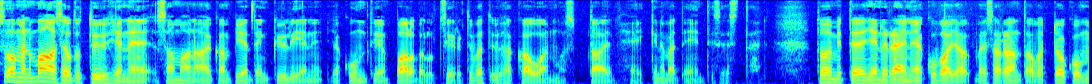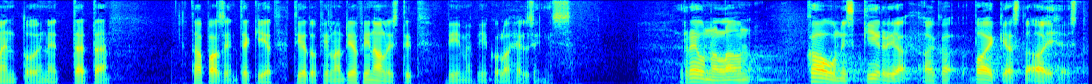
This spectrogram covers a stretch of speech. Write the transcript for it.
Suomen maaseutu tyhjenee samaan aikaan pienten kylien ja kuntien palvelut siirtyvät yhä kauemmas tai heikkenevät entisestään. Toimittaja Jenni Räinen ja kuvaaja Vesa Ranta ovat dokumentoineet tätä. Tapasin tekijät Tieto Finlandia finalistit viime viikolla Helsingissä. Reunalla on kaunis kirja aika vaikeasta aiheesta.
